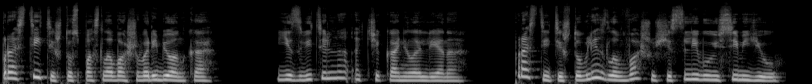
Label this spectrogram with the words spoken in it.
«Простите, что спасла вашего ребенка!» Язвительно отчеканила Лена. «Простите, что влезла в вашу счастливую семью!»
